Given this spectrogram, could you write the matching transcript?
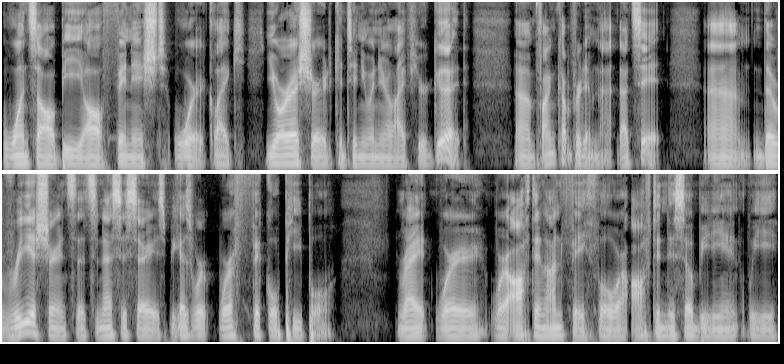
once all be all finished work. Like you're assured, continue in your life, you're good. Um, find comfort in that. That's it. Um, the reassurance that's necessary is because we're we're fickle people right? We're we're often unfaithful. We're often disobedient. We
